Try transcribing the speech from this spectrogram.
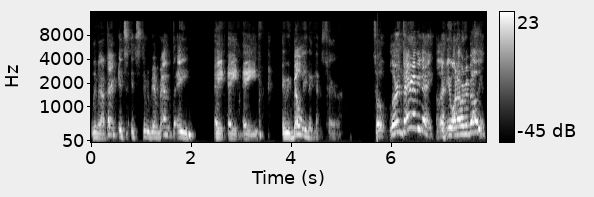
limit time. It's it's to prevent a a a a, a rebellion against Torah. So learn Torah every day. You want to have a rebellion.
